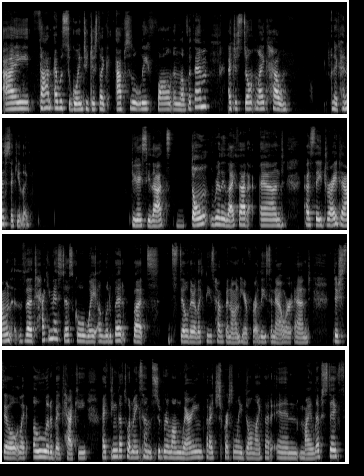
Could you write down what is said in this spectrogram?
I thought I was going to just like absolutely fall in love with them. I just don't like how they're kind of sticky like do you guys see that? Don't really like that. And as they dry down, the tackiness does go away a little bit, but still there. Like these have been on here for at least an hour and they're still like a little bit tacky. I think that's what makes them super long wearing, but I just personally don't like that in my lipsticks.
